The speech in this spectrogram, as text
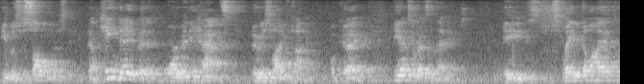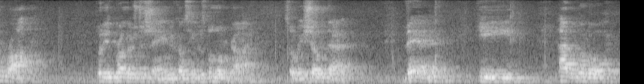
He was a psalmist. Now, King David wore many hats through his lifetime, okay? He has a resume. He slayed Goliath the rock, put his brothers to shame because he was the little guy. So he showed that. Then he had a little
